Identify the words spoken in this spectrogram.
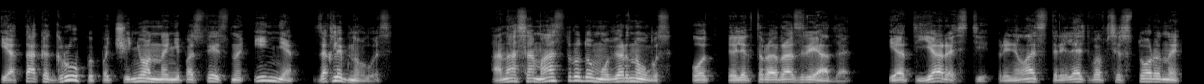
и атака группы, подчиненной непосредственно Инне, захлебнулась. Она сама с трудом увернулась от электроразряда и от ярости принялась стрелять во все стороны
